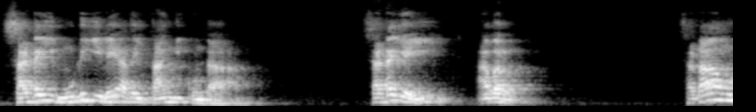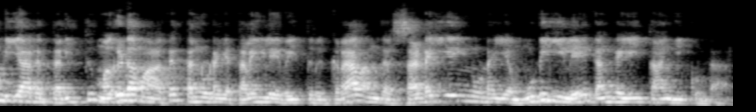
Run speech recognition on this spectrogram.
சடை முடியிலே அதை தாங்கிக் கொண்டாராம். சடையை அவர் சடாமுடியாக தரித்து மகுடமாக தன்னுடைய தலையிலே வைத்திருக்கிறார். அந்த சடையினுடைய முடியிலே கங்கையை தாங்கிக் கொண்டார்.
